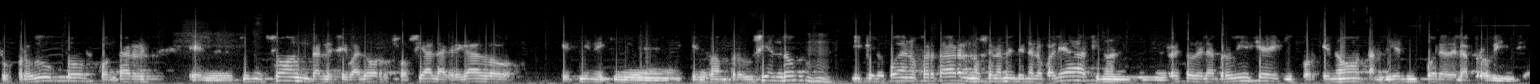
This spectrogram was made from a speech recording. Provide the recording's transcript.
sus productos, contar el, quiénes son, darle ese valor social agregado que tiene quienes, van produciendo y que lo puedan ofertar no solamente en la localidad, sino en el resto de la provincia y, por qué no, también fuera de la provincia.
